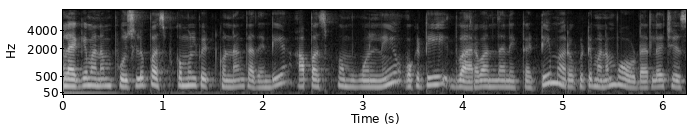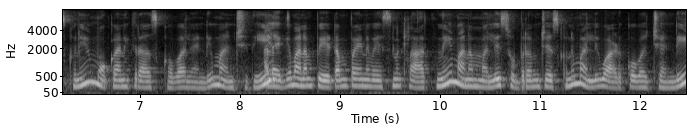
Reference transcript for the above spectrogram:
అలాగే మనం పూజలో పసుపు కొమ్ములు పెట్టుకున్నాం కదండి ఆ పసుపు కొమ్ముల్ని ఒకటి ద్వారబంధానికి కట్టి మరొకటి మనం పౌడర్లో చేసుకుని ముఖానికి రాసుకోవాలండి మంచిది. అలాగే మనం పీఠం పైన వేసిన క్లాత్ని మనం మళ్ళీ శుభ్రం చేసుకుని మళ్ళీ వాడుకోవచ్చండి.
